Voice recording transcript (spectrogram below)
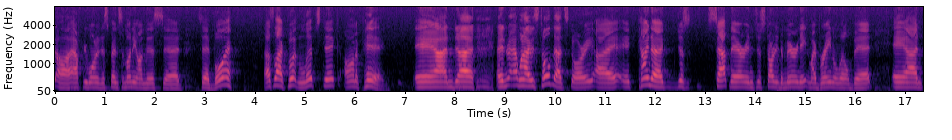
uh, after he wanted to spend some money on this, said, said, Boy, that's like putting lipstick on a pig. And, uh, and when I was told that story, I, it kind of just sat there and just started to marinate in my brain a little bit. And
